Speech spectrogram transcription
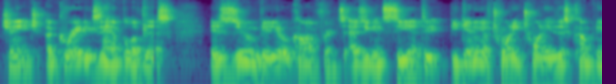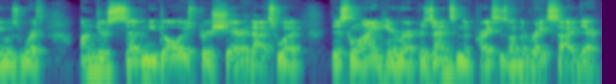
change. A great example of this is Zoom video conference. As you can see at the beginning of 2020, this company was worth under $70 per share. That's what this line here represents, and the price is on the right side there.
